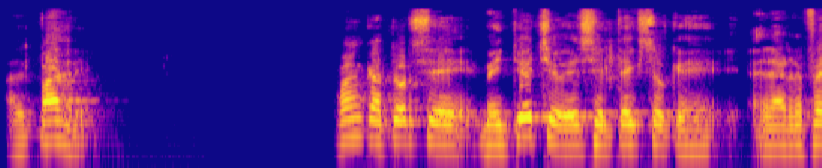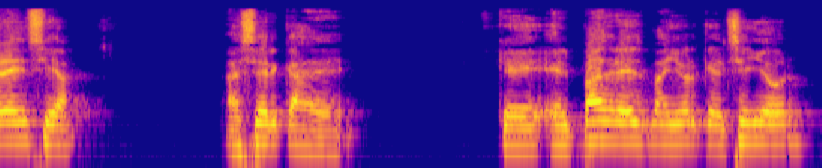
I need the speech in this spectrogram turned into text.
al Padre. Juan 14, 28 es el texto que, la referencia acerca de que el Padre es mayor que el Señor,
